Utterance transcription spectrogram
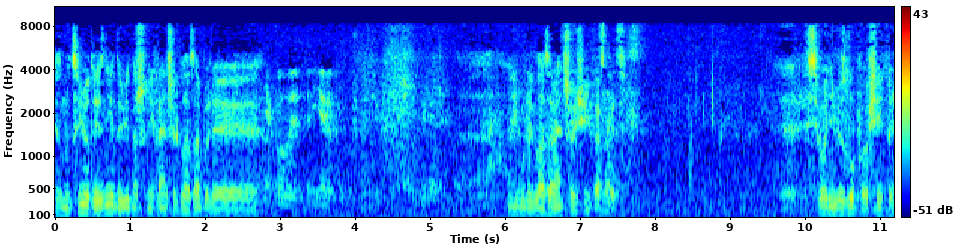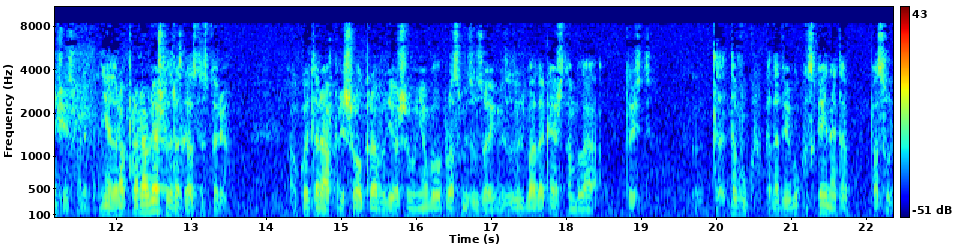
Из Мациюта, из Нида видно, что у них раньше глаза были... Не было это этих- У них были глаза раньше очень, как сказать... э, Сегодня без лупы вообще никто ничего не смотрит. Нет, Рав, про Рав Леш вот рассказывает эту историю. Какой-то Рав пришел к Раву Лешеву, у него был вопрос Мезузой. Мезузой была такая, что там была, то есть, давук. Когда две буквы склеены, это пасуль.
